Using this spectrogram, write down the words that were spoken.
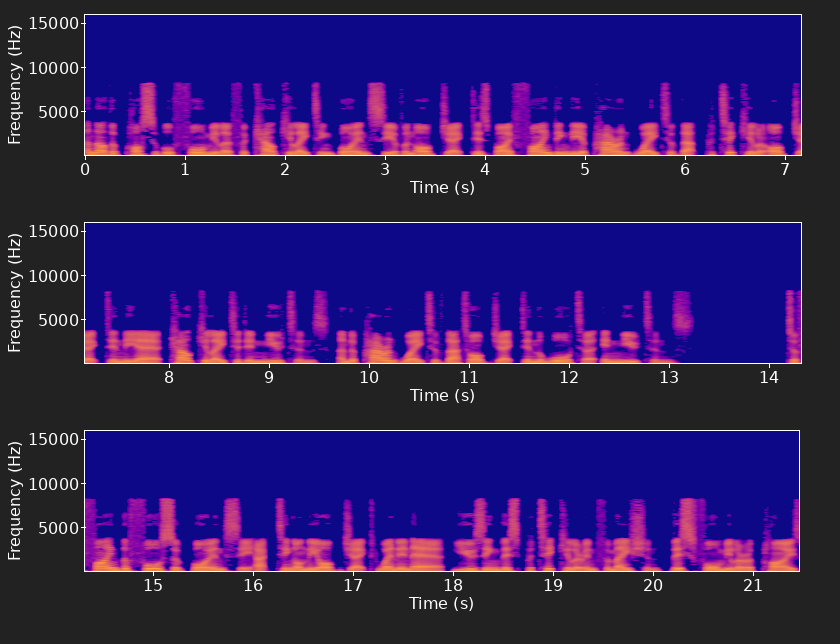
Another possible formula for calculating buoyancy of an object is by finding the apparent weight of that particular object in the air calculated in newtons, and apparent weight of that object in the water in newtons. To find the force of buoyancy acting on the object when in air, using this particular information, this formula applies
